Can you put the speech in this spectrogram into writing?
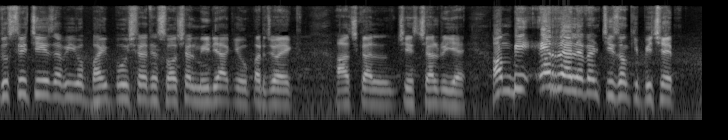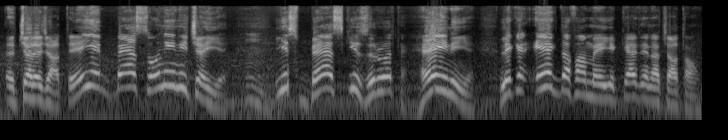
दूसरी चीज़ अभी वो भाई पूछ रहे थे सोशल मीडिया के ऊपर जो एक आजकल चीज़ चल रही है। हम भी इरेलीवेंट चीज़ों के पीछे चले जाते हैं। ये बहस होनी नहीं चाहिए। इस बहस की ज़रूरत है ही नहीं है। लेकिन एक दफ़ा मैं ये कह देना चाहता हूँ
